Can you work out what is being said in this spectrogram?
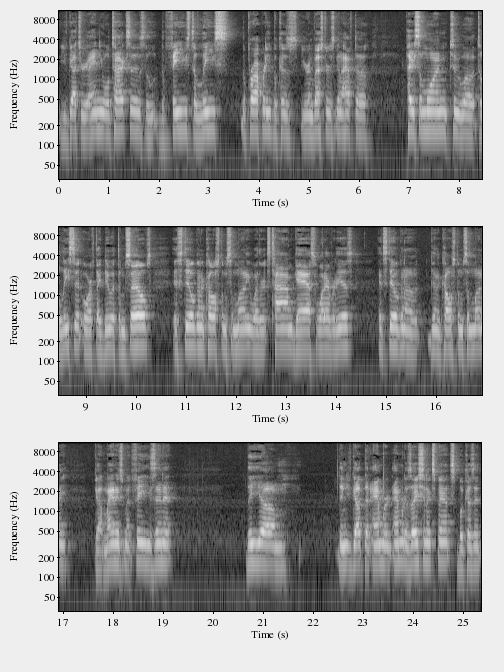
you've got your annual taxes, the, the fees to lease the property because your investor is going to have to pay someone to uh, to lease it, or if they do it themselves, it's still going to cost them some money. Whether it's time, gas, whatever it is, it's still going to going to cost them some money. Got management fees in it. The um, then you've got that amortization expense because it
